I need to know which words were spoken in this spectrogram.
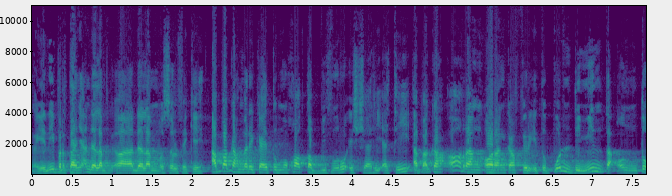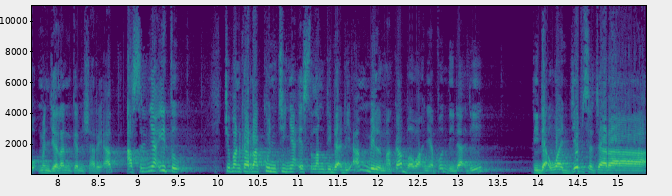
nah ini pertanyaan dalam uh, dalam usul fikih apakah mereka itu mukhatab bi furu'is syariati? Apakah orang-orang kafir itu pun diminta untuk menjalankan syariat? Aslinya itu. Cuman karena kuncinya Islam tidak diambil maka bawahnya pun tidak di tidak wajib secara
